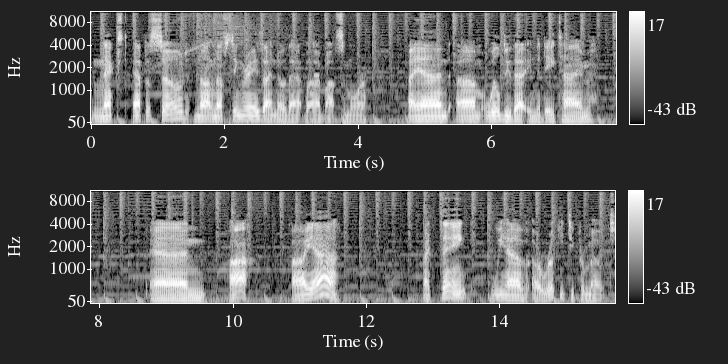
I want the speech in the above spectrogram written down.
next episode. Not enough stingrays, I know that, but I bought some more, and um, we'll do that in the daytime. And ah, ah uh, yeah, I think we have a rookie to promote.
